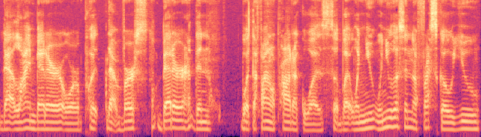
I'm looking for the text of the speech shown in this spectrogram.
that line better or put that verse better than what the final product was. So, but when you when you listen to Fresco, you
